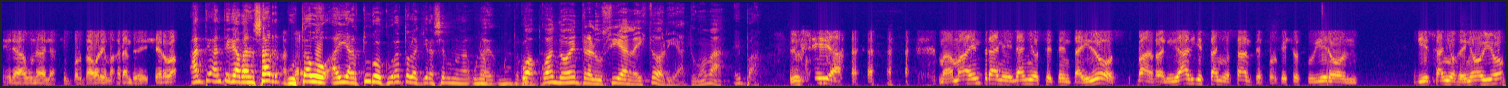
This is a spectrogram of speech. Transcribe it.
era una de las importadoras más grandes de yerba. Antes, antes de avanzar, Gustavo, ahí Arturo Curato le quiere hacer una, una, eh, pregunta. ¿Cuándo entra Lucía en la historia, tu mamá? Epa. Lucía, mamá entra en el año 72, va, en realidad 10 años antes, porque ellos tuvieron 10 años de novio.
